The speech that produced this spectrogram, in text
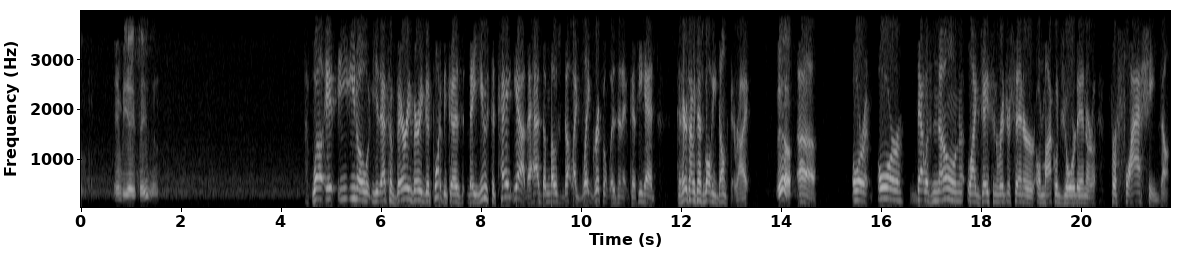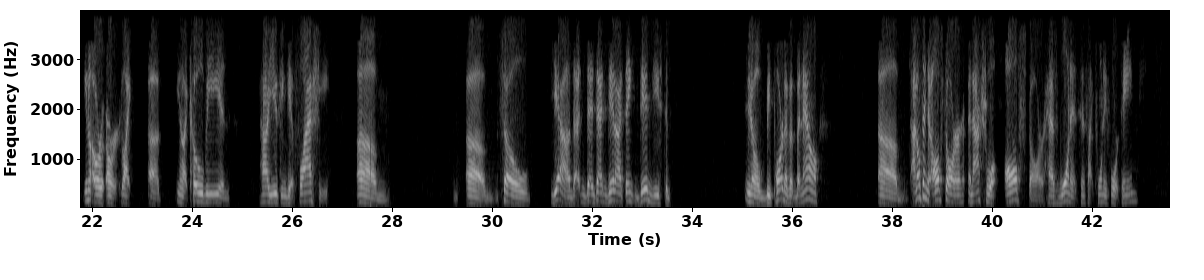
NBA season. Well, it you know that's a very very good point because they used to take yeah they had the most like Blake Griffin was in it because he had because every time he touched the ball he dunked it right. Yeah. Uh, or or that was known like Jason Richardson or or Michael Jordan or for flashy dunk, you know, or or like uh you know like Kobe and how you can get flashy. Um uh, so yeah, that, that that did I think did used to you know be part of it, but now uh, I don't think an all star, an actual all star, has won it since like 2014,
